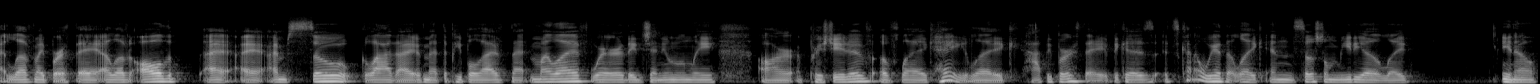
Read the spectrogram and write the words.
I loved my birthday. I loved all the. I, I I'm so glad that I've met the people that I've met in my life where they genuinely are appreciative of like, hey, like happy birthday, because it's kind of weird that like in social media, like you know,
